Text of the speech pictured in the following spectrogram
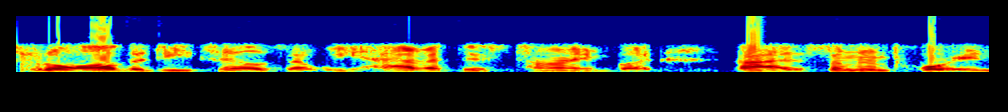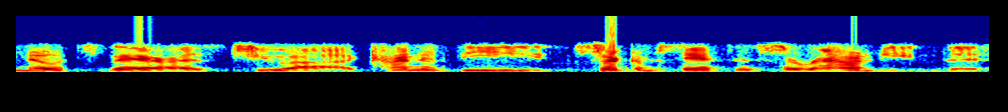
total all the details that we have at this time. But uh, some important notes there as to uh, kind of the circumstances surrounding this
